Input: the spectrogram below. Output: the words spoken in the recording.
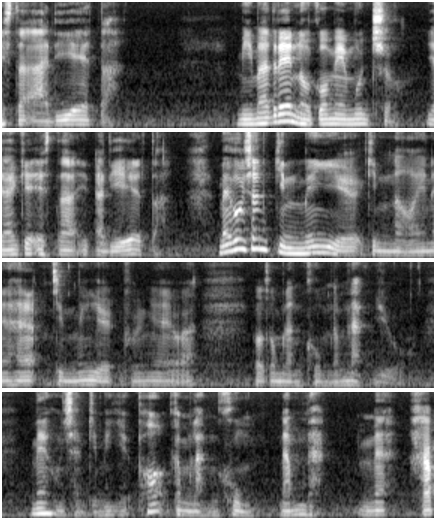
está a dieta mi madre no come mucho ya que está a dieta แม่ของฉันกินไม่เยอะกินน้อยนะฮะ กินไม่เยอะพูดง่ายว่าเพราะกำลังคุมน้ำหนักอยู่ แม่ของฉันกินไม่เยอะ เพราะกำลังคุมน้ำหนักนะครับ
